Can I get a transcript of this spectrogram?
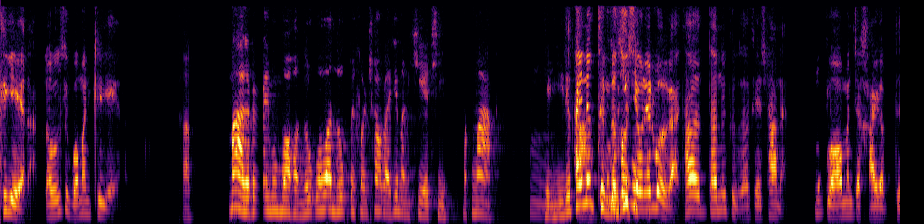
create อะเรารู้สึกว่ามัน create ครับมันอาจจะเป็นมุมมองของนุกเพราะว่านุกเป็นคนชอบอะไรที่มันครีเอทีฟมากๆ อย่างนี้หรือเปล่าให้นึกถึง The อยู่ที่ Social Network อะถ้าถ้านึกถึง Succession อะมุกล้อมันจะคล้ายกับ The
